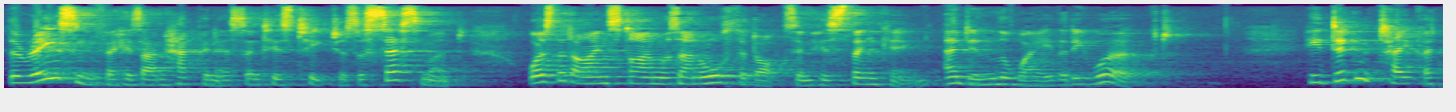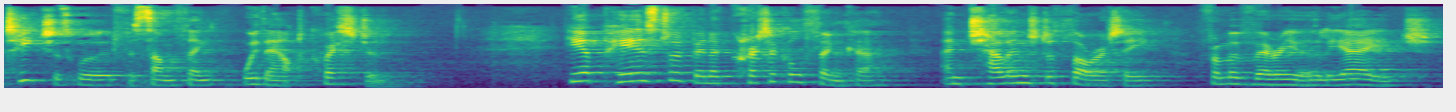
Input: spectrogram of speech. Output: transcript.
The reason for his unhappiness and his teacher's assessment was that Einstein was unorthodox in his thinking and in the way that he worked. He didn't take a teacher's word for something without question. He appears to have been a critical thinker and challenged authority from a very early age.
